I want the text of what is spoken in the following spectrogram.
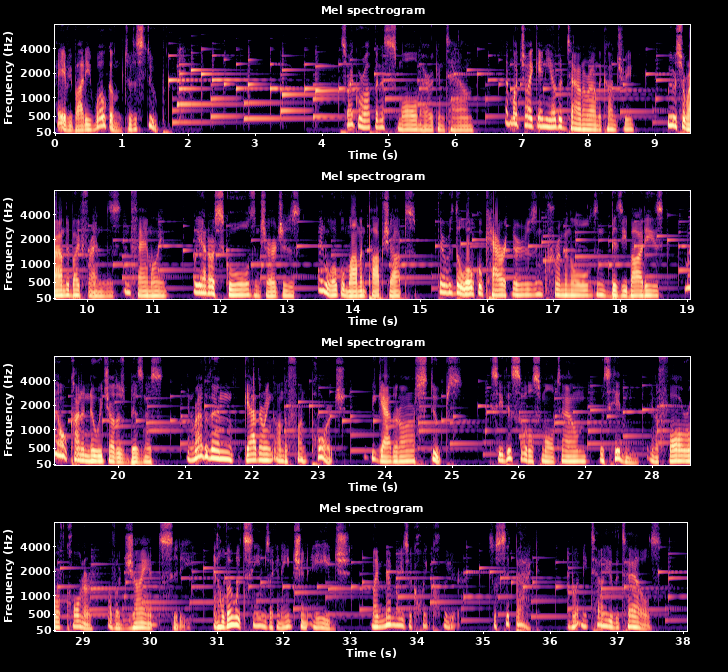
Hey everybody, welcome to the stoop. So I grew up in a small American town, and much like any other town around the country, we were surrounded by friends and family. We had our schools and churches and local mom and pop shops. There was the local characters and criminals and busybodies. We all kind of knew each other's business. And rather than gathering on the front porch, we gathered on our stoops. See, this little small town was hidden in a far off corner of a giant city. And although it seems like an ancient age, my memories are quite clear. So sit back and let me tell you the tales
